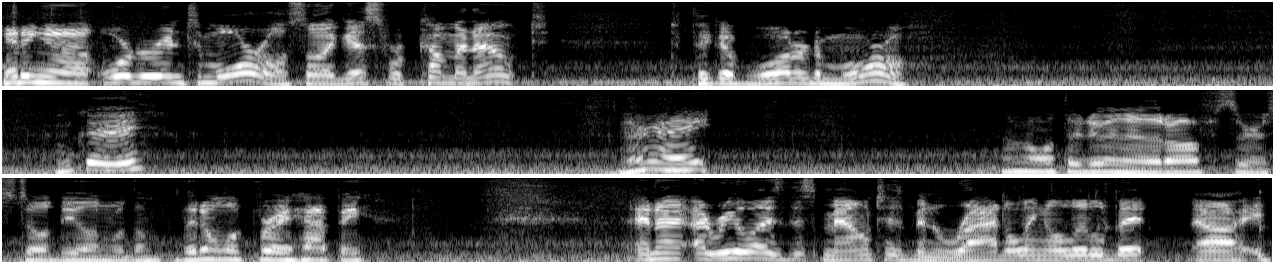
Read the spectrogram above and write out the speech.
Getting an order in tomorrow, so I guess we're coming out to pick up water tomorrow. Okay. All right. I don't know what they're doing there. That officer is still dealing with them. They don't look very happy. And I, I realize this mount has been rattling a little bit. Uh, it,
